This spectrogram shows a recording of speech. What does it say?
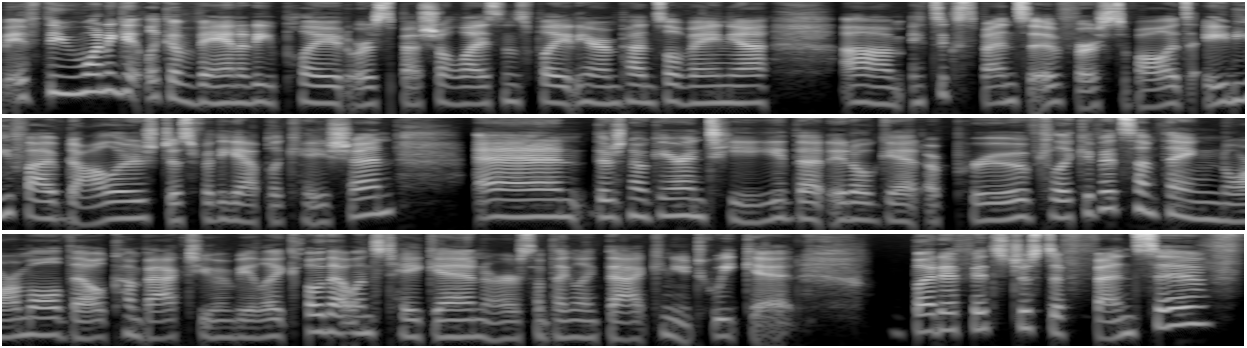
if you want to get like a vanity plate or a special license plate here in Pennsylvania, um, it's expensive, first of all. It's $85 just for the application. And there's no guarantee that it it'll get approved. Like if it's something normal, they'll come back to you and be like, oh, that one's taken or something like that. Can you tweak it? But if it's just offensive,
